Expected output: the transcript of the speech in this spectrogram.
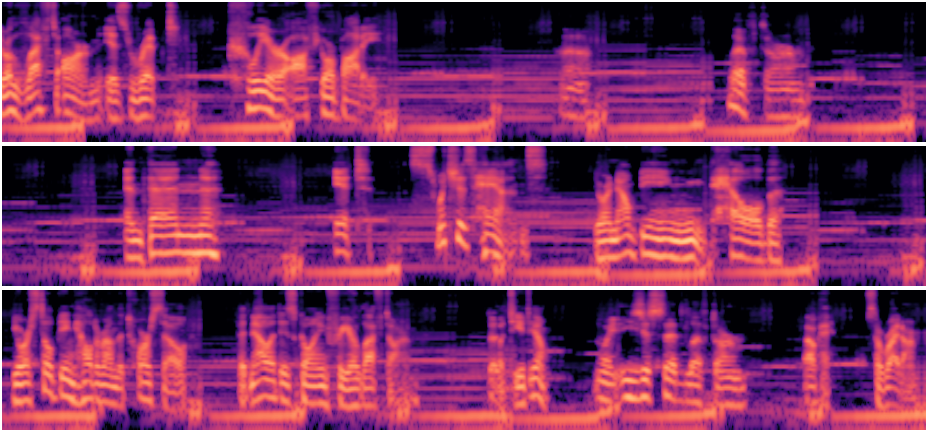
your left arm is ripped clear off your body. Uh, left arm. and then it switches hands. You are now being held. You are still being held around the torso, but now it is going for your left arm. That- What do you do? Wait, he just said left arm. Okay, so right arm.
